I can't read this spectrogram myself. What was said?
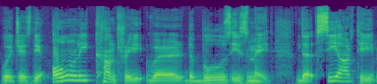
which is the only country where the booze is made. The CRT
